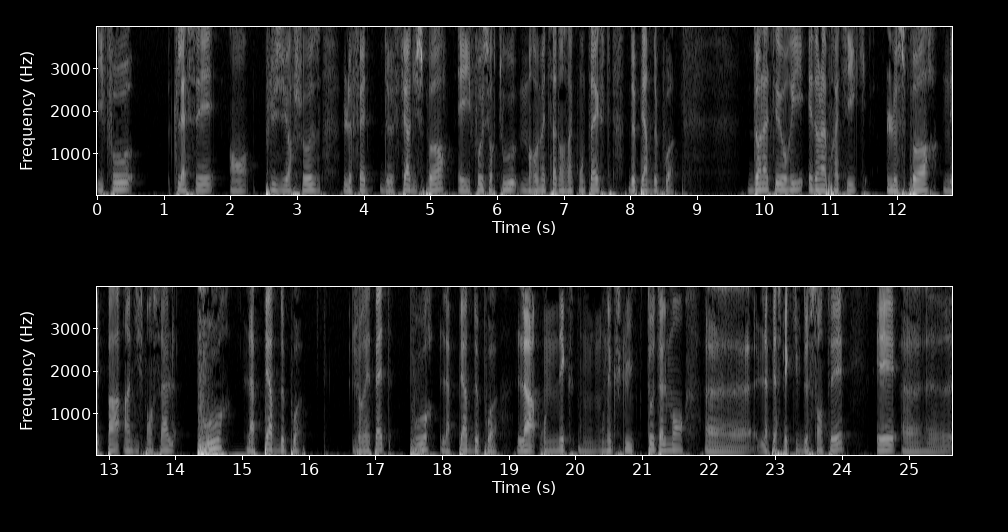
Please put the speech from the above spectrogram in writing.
Il faut classer en plusieurs choses le fait de faire du sport, et il faut surtout me remettre ça dans un contexte de perte de poids. Dans la théorie et dans la pratique, le sport n'est pas indispensable pour la perte de poids. Je répète, pour la perte de poids. Là, on, ex- on- on exclut totalement euh, la perspective de santé et, euh,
